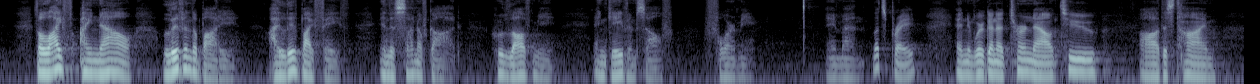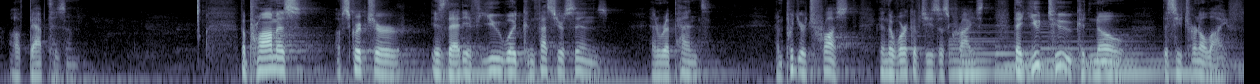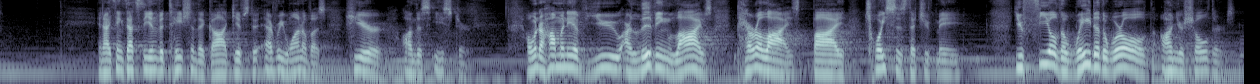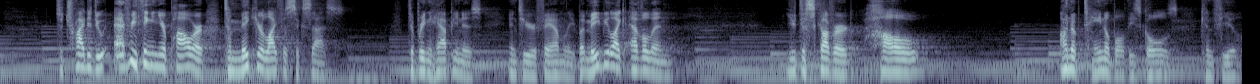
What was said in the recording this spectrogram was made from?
The life I now live in the body, I live by faith in the Son of God who loved me and gave himself for me. Amen. Let's pray. And we're going to turn now to uh, this time of baptism. The promise of Scripture is that if you would confess your sins and repent and put your trust in the work of Jesus Christ, that you too could know this eternal life. And I think that's the invitation that God gives to every one of us here on this Easter. I wonder how many of you are living lives paralyzed by choices that you've made. You feel the weight of the world on your shoulders to try to do everything in your power to make your life a success, to bring happiness into your family. But maybe, like Evelyn, you discovered how unobtainable these goals can feel.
